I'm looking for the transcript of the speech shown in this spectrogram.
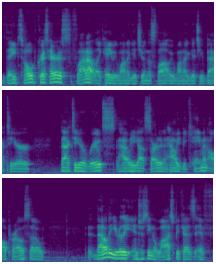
they told Chris Harris flat out like, "Hey, we want to get you in the slot. We want to get you back to your back to your roots, how he got started and how he became an All-Pro." So that'll be really interesting to watch because if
